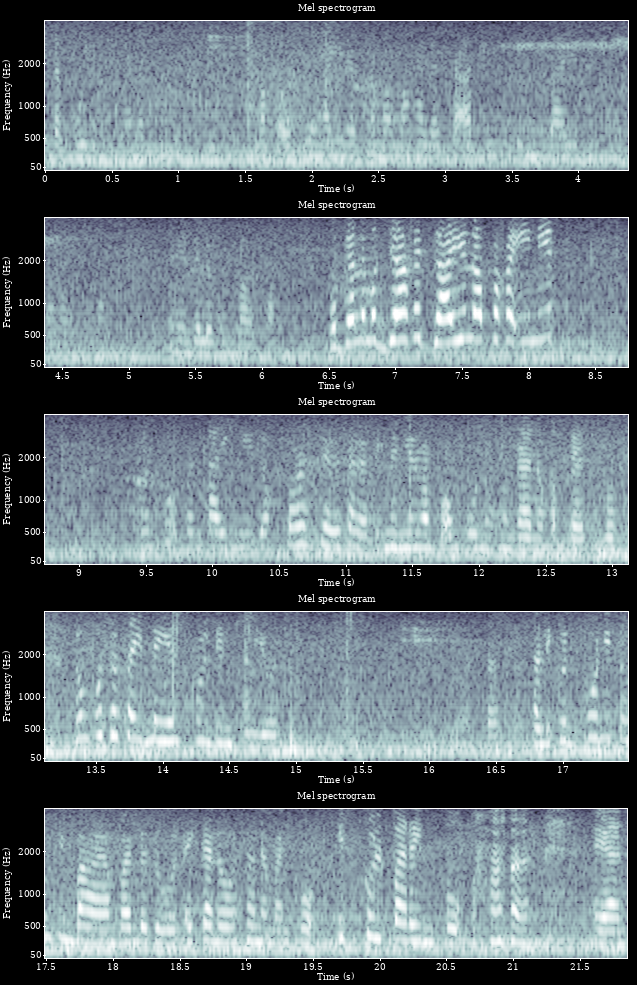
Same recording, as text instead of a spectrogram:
Sila po yung mga makaupo ngayon at namamahala sa ating ating bayan ng Santa. Ano yung dalawang bata. Huwag ka na mag-jacket, Zayo, napakainit. Yan po, pantay ni Dr. Sila sa tingnan nyo naman po ang puno kung gaano ka-presko. Doon po sa side na yun, school din po yun. Yun. Tas, sa likod po nitong simbahan, banda doon, ay kanosa naman po. School pa rin po. Ayan.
